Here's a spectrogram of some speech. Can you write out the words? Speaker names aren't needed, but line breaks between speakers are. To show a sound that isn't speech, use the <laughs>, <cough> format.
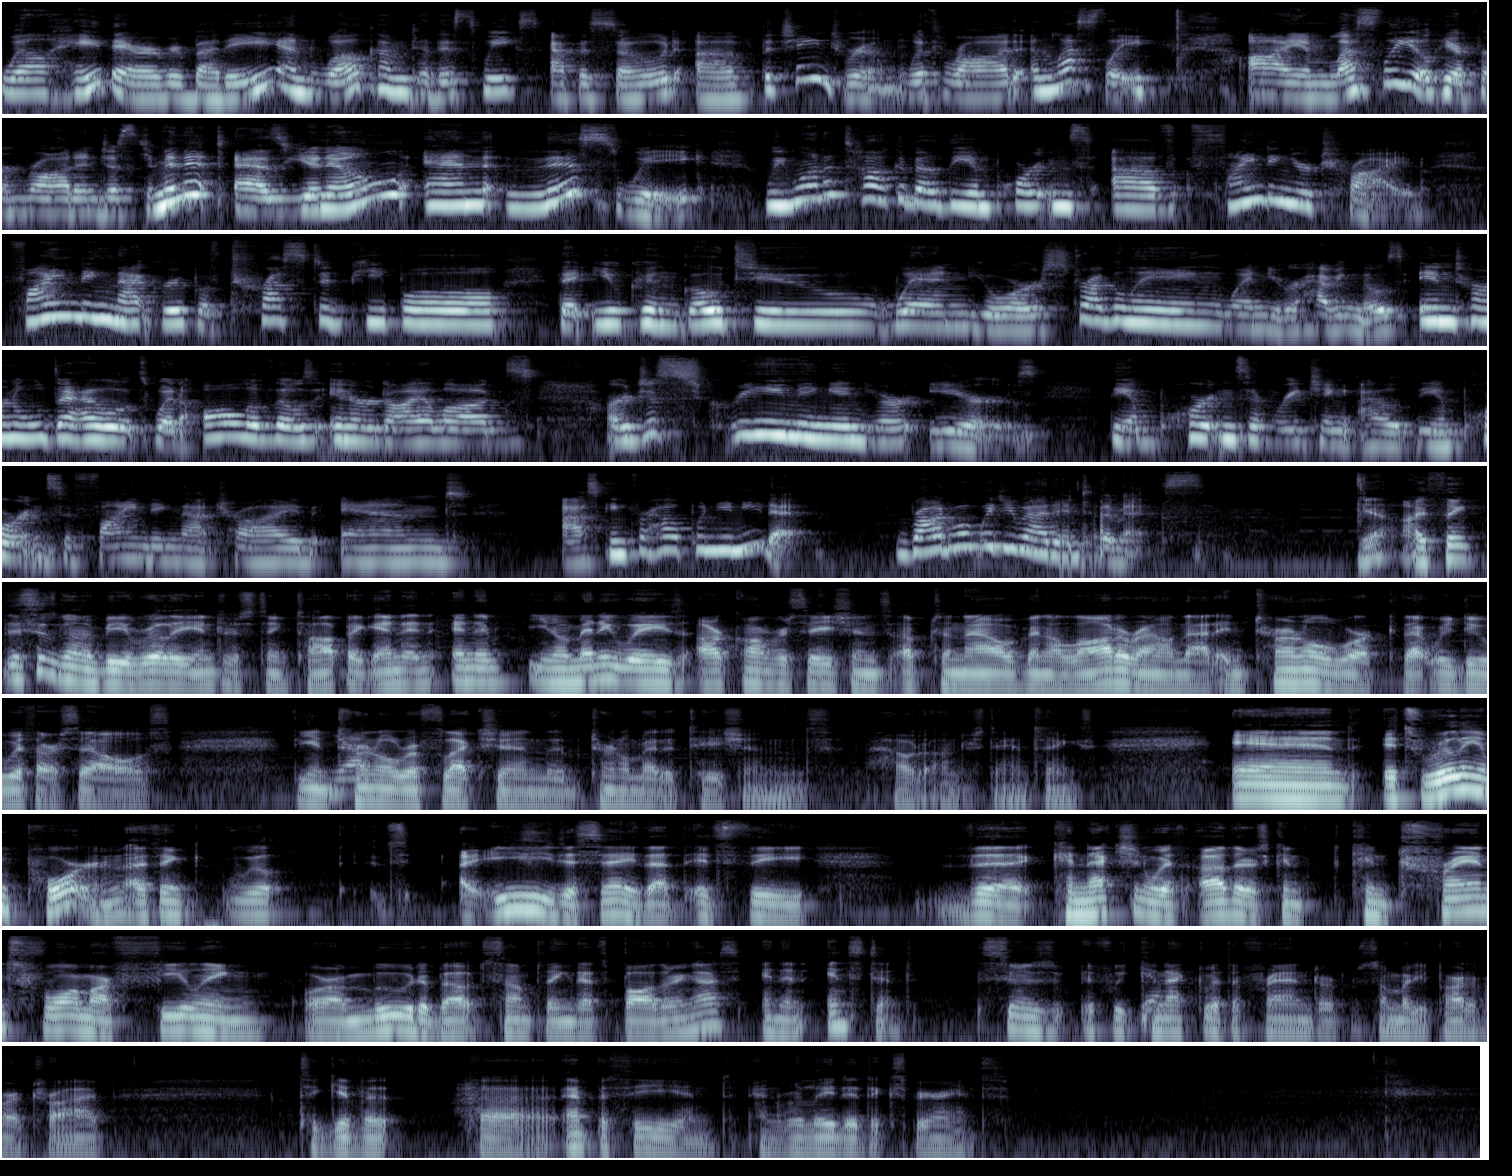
Well, hey there, everybody, and welcome to this week's episode of The Change Room with Rod and Lesley. I am Lesley. You'll hear from Rod in just a minute, as you know. And this week, we want to talk about the importance of finding your tribe, finding that group of trusted people that you can go to when you're struggling, when you're having those internal doubts, when all of those inner dialogues are just screaming in your ears the importance of reaching out, the importance of finding that tribe and asking for help when you need it. Rod, what would you add into the mix?
Yeah, I think this is going to be a really interesting topic, and and, and in, you know, many ways, our conversations up to now have been a lot around that internal work that we do with ourselves, the internal reflection, the internal meditations, how to understand things, and it's really important. I think we'll. It's uh, easy to say that it's the the connection with others can can transform our feeling or our mood about something that's bothering us in an instant. As soon as if we connect with a friend or somebody part of our tribe, to give it uh, empathy and and related experience.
